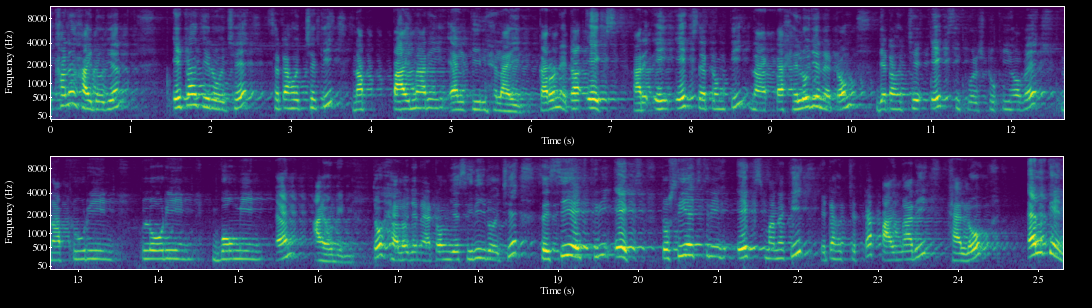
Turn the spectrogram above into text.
এখানে হাইড্রোজেন এটা যে রয়েছে, সেটা হচ্ছে কি? না প্রাইমারি অ্যালকিল হ্যালাইড কারণ এটা এক্স আর এই এক্স অ্যাটম কি? না, একটা হ্যালোজেন অ্যাটম যেটা হচ্ছে এক্স ইকুয়ালস টু কি হবে? না fluorine chlorine bromine and iodine তো হ্যালোজেন অ্যাটম যে সিরিজ রয়েছে, সেই সিএইচ থ্রি এক্স তো সিএইচ থ্রি এক্স মানে কি? এটা হচ্ছে একটা প্রাইমারি হ্যালো অ্যালকেন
